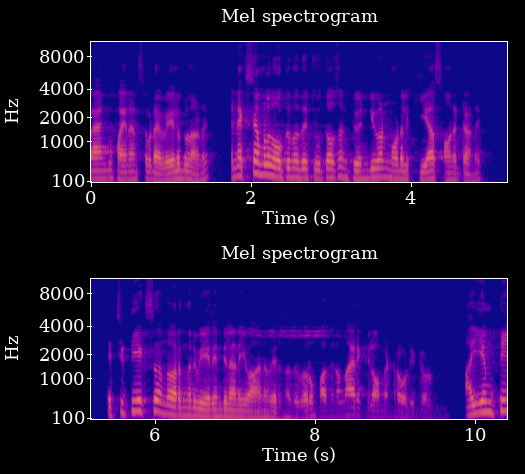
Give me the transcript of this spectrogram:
ബാങ്കും ഫൈനാൻസ് ഇവിടെ അവൈലബിൾ ആണ്. നെക്സ്റ്റ് നമ്മൾ നോക്കുന്നത് two thousand twenty one model Kia Sonet ആണ്. എച്ച് ടി എക്സ് എന്ന് പറയുന്ന ഒരു വേരിയന്റിലാണ് ഈ വാഹനം വരുന്നത്. വെറും പതിനൊന്നായിരം കിലോമീറ്റർ ഓടിയിട്ടുള്ളൂ. ഐ എം ടി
